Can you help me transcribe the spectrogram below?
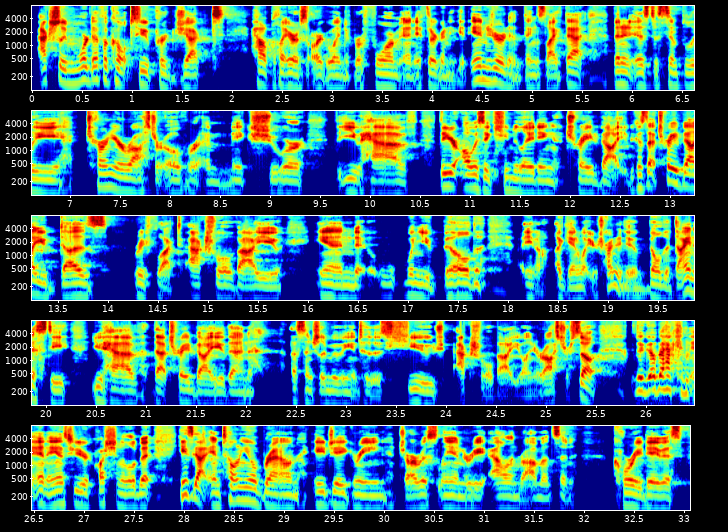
actually more difficult to project how players are going to perform and if they're going to get injured and things like that than it is to simply turn your roster over and make sure that you have that you're always accumulating trade value because that trade value does reflect actual value. And when you build, you know, again, what you're trying to do, build a dynasty, you have that trade value then essentially moving into this huge actual value on your roster. So to go back and, and, answer your question a little bit, he's got Antonio Brown, AJ Green, Jarvis Landry, Allen Robinson, Corey Davis.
